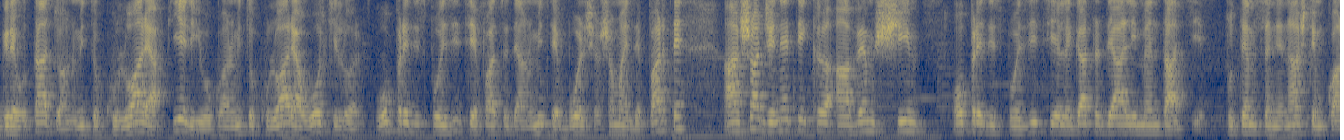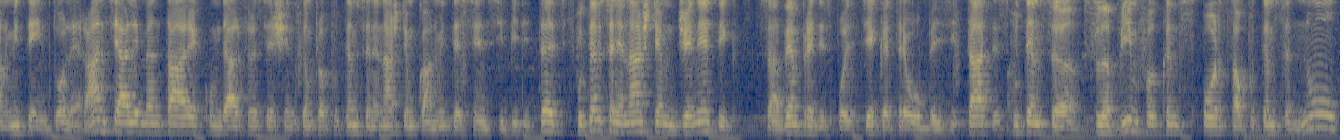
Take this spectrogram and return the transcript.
greutate, o anumită culoare a pielii, o anumită culoare a ochilor, o predispoziție față de anumite boli și așa mai departe, așa genetic avem și o predispoziție legată de alimentație. Putem să ne naștem cu anumite intoleranțe alimentare, cum de altfel se și întâmplă, putem să ne naștem cu anumite sensibilități, putem să ne naștem genetic să avem predispoziție către obezitate, putem să slăbim făcând sport sau putem să nu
